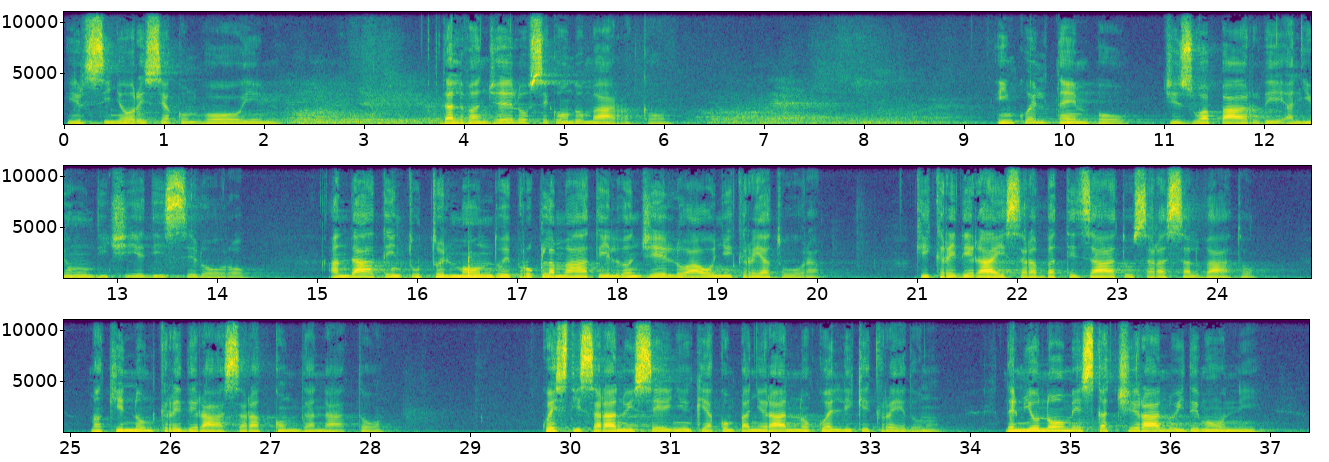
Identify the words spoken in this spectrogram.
Il Signore sia con voi. Dal Vangelo secondo Marco. In quel tempo Gesù apparve agli undici e disse loro, Andate in tutto il mondo e proclamate il Vangelo a ogni creatura. Chi crederà e sarà battezzato sarà salvato, ma chi non crederà sarà condannato. Questi saranno i segni che accompagneranno quelli che credono. Nel mio nome scacceranno i demoni,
